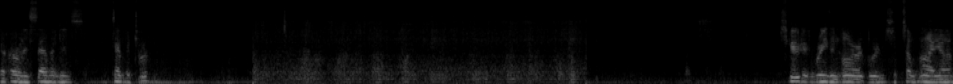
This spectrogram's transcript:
to early seventies temperature. Scooter's breathing hard, we're so high up.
